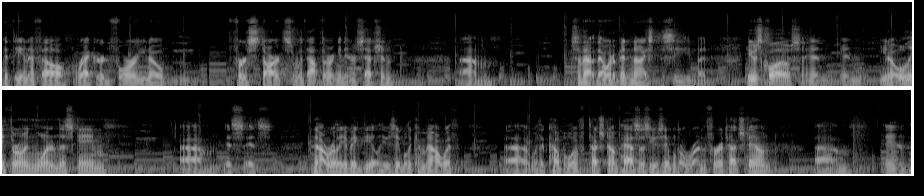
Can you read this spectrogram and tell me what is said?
get the NFL record for you know first starts without throwing an interception. Um, so that that would have been nice to see, but he was close, and and you know only throwing one in this game, um, it's it's not really a big deal. He was able to come out with uh, with a couple of touchdown passes. He was able to run for a touchdown. Um, and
